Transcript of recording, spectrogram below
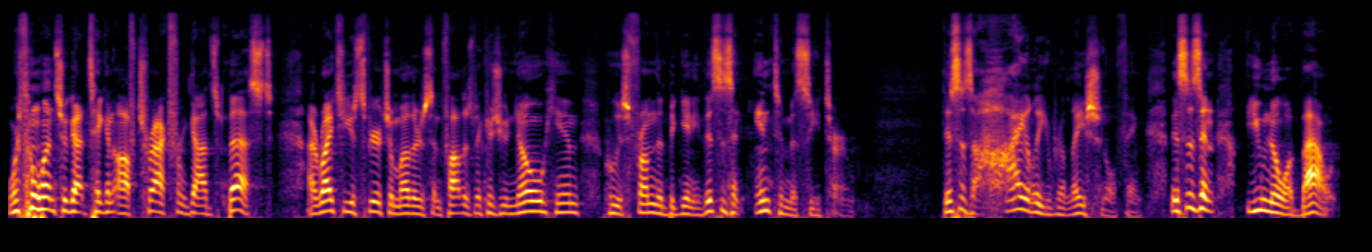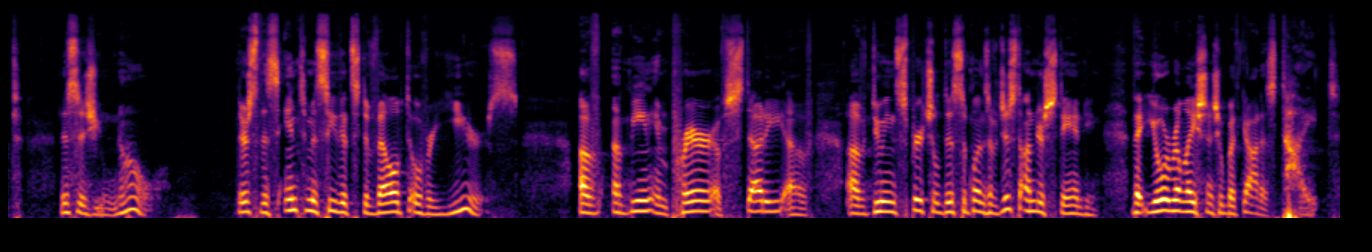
We're the ones who got taken off track from God's best. I write to you, spiritual mothers and fathers, because you know Him who is from the beginning. This is an intimacy term. This is a highly relational thing. This isn't you know about, this is you know. There's this intimacy that's developed over years of, of being in prayer, of study, of, of doing spiritual disciplines, of just understanding that your relationship with God is tight.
